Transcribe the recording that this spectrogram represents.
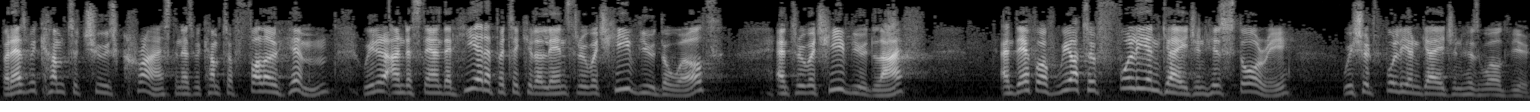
But as we come to choose Christ and as we come to follow Him, we need to understand that He had a particular lens through which He viewed the world and through which He viewed life. And therefore, if we are to fully engage in His story, we should fully engage in His worldview.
